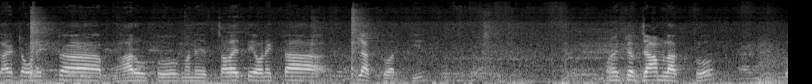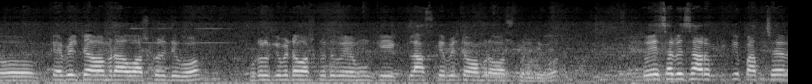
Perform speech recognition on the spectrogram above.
গাড়িটা অনেকটা ভার হতো মানে চালাইতে অনেকটা লাগতো আর কি। অনেকটা জাম লাগতো। তো কেবিলটাও আমরা ওয়াশ করে দিব। ফুটল কেবিলটা ওয়াশ করে দেবো এবং কি ক্লাস কেবিলটাও আমরা ওয়াশ করে দিব। তো এই সার্ভিসে আরও কী কী পাচ্ছেন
